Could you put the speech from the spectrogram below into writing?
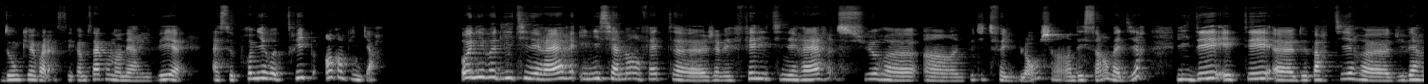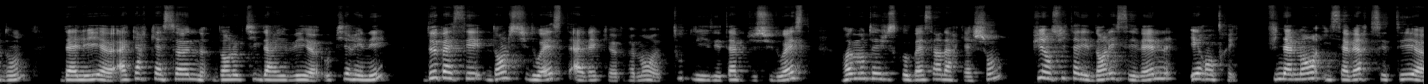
Donc voilà, c'est comme ça qu'on en est arrivé à ce premier road trip en camping-car. Au niveau de l'itinéraire, initialement en fait, euh, j'avais fait l'itinéraire sur euh, une petite feuille blanche, un, dessin on va dire. L'idée était de partir du Verdon, d'aller à Carcassonne dans l'optique d'arriver aux Pyrénées, de passer dans le sud-ouest avec vraiment toutes les étapes du sud-ouest, remonter jusqu'au bassin d'Arcachon, puis ensuite aller dans les Cévennes et rentrer. Finalement, il s'avère que c'était euh,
